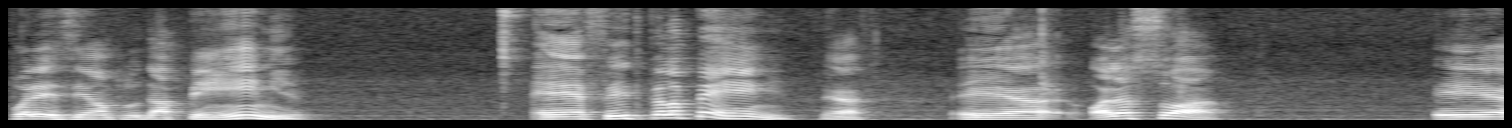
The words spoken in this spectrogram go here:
por exemplo, da PM, é feito pela PM, né? É, olha só, é,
